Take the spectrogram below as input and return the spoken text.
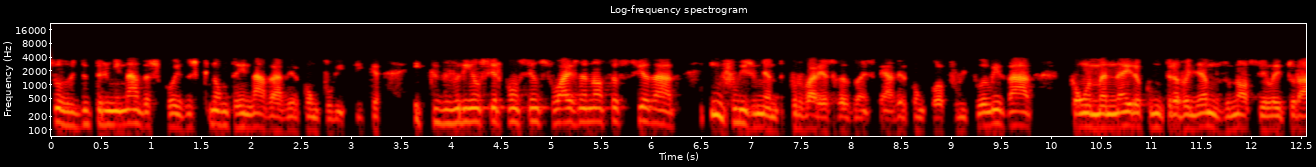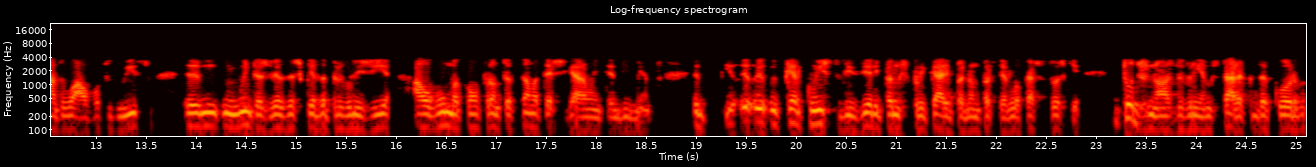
sobre determinadas coisas que não têm nada a ver com política e que deveriam ser consensuais na nossa sociedade. Infelizmente, por várias razões, tem a ver com conflitualidade, com a maneira como trabalhamos o nosso eleitorado-alvo, tudo isso, eh, muitas vezes a esquerda privilegia alguma confrontação até chegar a um entendimento. Eu, eu, eu, quero com isto dizer, e para me explicar e para não parecer louco às pessoas, que todos nós deveríamos estar de acordo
